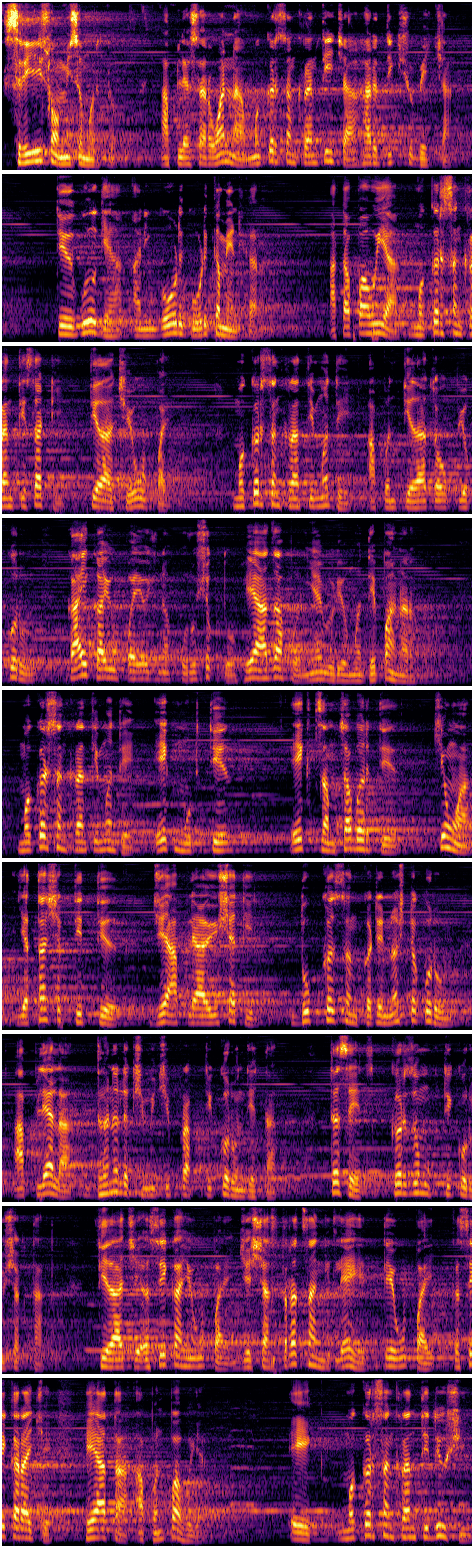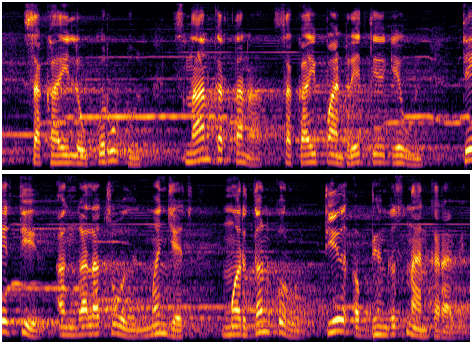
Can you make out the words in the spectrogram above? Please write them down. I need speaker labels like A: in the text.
A: श्री स्वामी समर्थ. आपल्या सर्वांना मकर संक्रांतीच्या हार्दिक शुभेच्छा. तिळगुळ घ्या आणि गोड गोड कमेंट करा. आता पाहूया मकर संक्रांतीसाठी तिळाचे उपाय. मकर संक्रांतीमध्ये आपण तिळाचा उपयोग करून काय काय उपाययोजना करू शकतो हे आज आपण या व्हिडिओमध्ये पाहणार आहोत. मकर संक्रांतीमध्ये एक मूठ तीळ एक चमचाभर तीळ किंवा यथाशक्ती तीळ जे आपल्या आयुष्यातील दुःख संकटे नष्ट करून आपल्याला धनलक्ष्मीची प्राप्ती करून देतात. तसेच कर्जमुक्ती करू शकतात. तिळाचे असे काही उपाय जे शास्त्रात सांगितले आहेत ते उपाय कसे करायचे हे आता आपण पाहूया. एक मकर संक्रांती दिवशी सकाळी लवकर उठून स्नान करताना सकाळी पांढरे तीळ घेऊन ते तीळ अंगाला चोळून म्हणजेच मर्दन करून तीळ अभ्यंग स्नान करावे.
